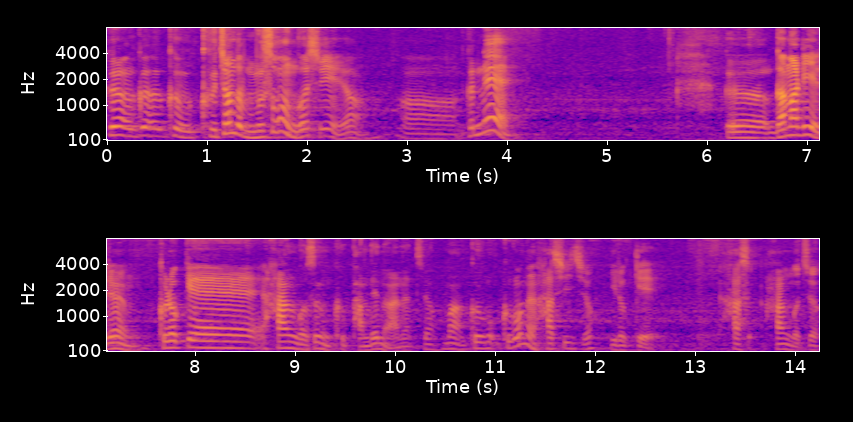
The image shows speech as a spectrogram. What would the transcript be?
그그 그, 그, 그 정도 무서운 것이에요. 어, 근데 그 가마리엘은 그렇게 한 것은 그 반대는 안 했죠. 막 그, 그거는 하시죠. 이렇게 하, 한 거죠.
